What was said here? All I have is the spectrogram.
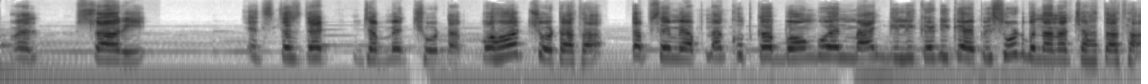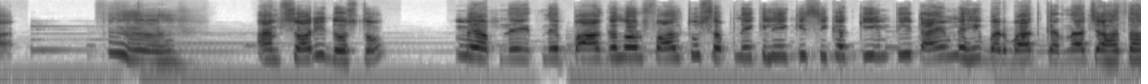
Well sorry it's just that जब मैं छोटा बहुत छोटा था तब से मैं अपना खुद का बोंगो एंड मैक गिलीकडी का एपिसोड बनाना चाहता था। आई एम सॉरी दोस्तों। मैं अपने इतने पागल और फालतू सपने के लिए किसी का कीमती टाइम नहीं बर्बाद करना चाहता।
